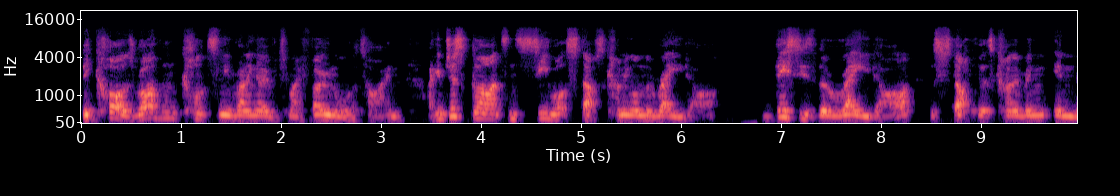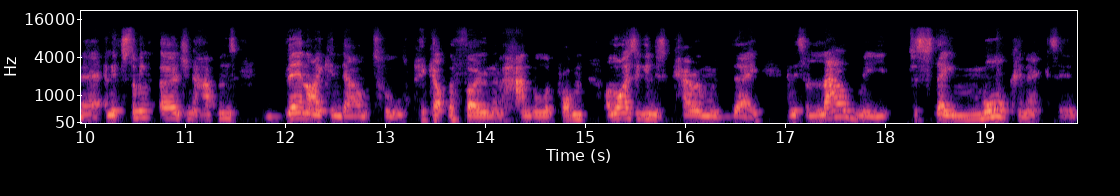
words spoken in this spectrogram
because rather than constantly running over to my phone all the time, I can just glance and see what stuff's coming on the radar. This is the radar, the stuff that's kind of in, in there. And if something urgent happens, then I can down tools, pick up the phone and handle the problem. Otherwise, I can just carry on with the day and it's allowed me to stay more connected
